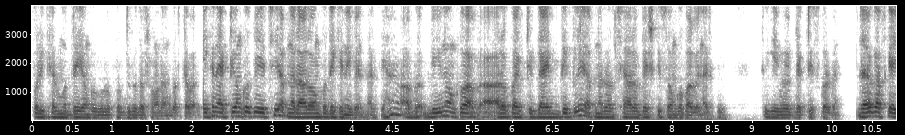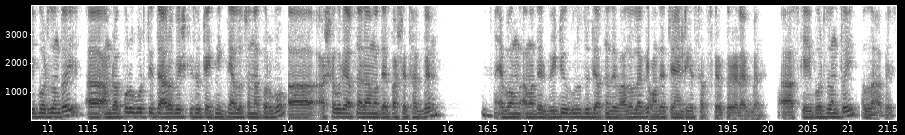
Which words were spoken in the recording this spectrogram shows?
পরীক্ষার মধ্যে এই অঙ্কগুলো খুব দ্রুত সমাধান করতে পারবেন। এখানে একটি অঙ্ক পেয়েছি, আপনারা আরও অঙ্ক দেখে নেবেন আর কি হ্যাঁ? বিভিন্ন অঙ্ক, আ- আরও কয়েকটি গাইড দেখলে আপনারা হচ্ছে আরও বেশ কিছু অঙ্ক পাবেন আর কি। ঠিক এইভাবে প্র্যাকটিস করবে? যাই হোক আজকে এই পর্যন্তই। আমরা পরবর্তীতে আরও বেশ কিছু টেকনিক নিয়ে আলোচনা করব। আশা করি আপনারা আমাদের পাশে থাকবেন এবং আমাদের ভিডিওগুলো যদি আপনাদের ভালো লাগে, আমাদের চ্যানেলটিকে সাবস্ক্রাইব করে রাখবেন। আজকে এই পর্যন্তই। আল্লাহ হাফেজ।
